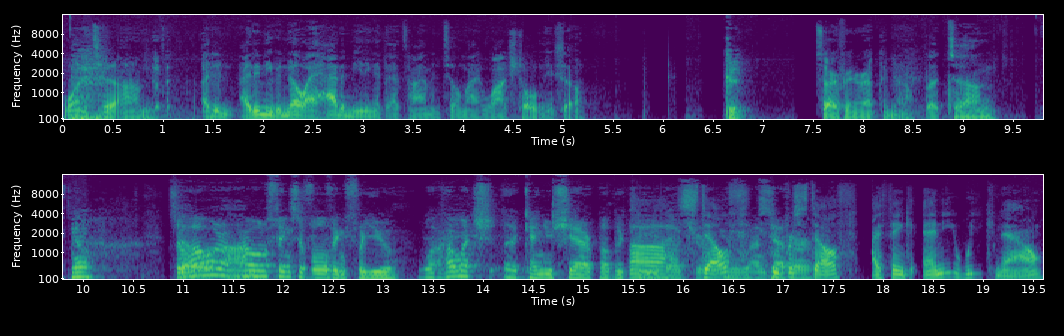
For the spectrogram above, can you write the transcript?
wanted to um I didn't I didn't even know I had a meeting at that time until my watch told me. So Good. sorry for interrupting now, but um No. So, So, how, are, how um, are things evolving for you? How much uh, can you share publicly uh, about your stealth, new super stealth. I think any week now,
